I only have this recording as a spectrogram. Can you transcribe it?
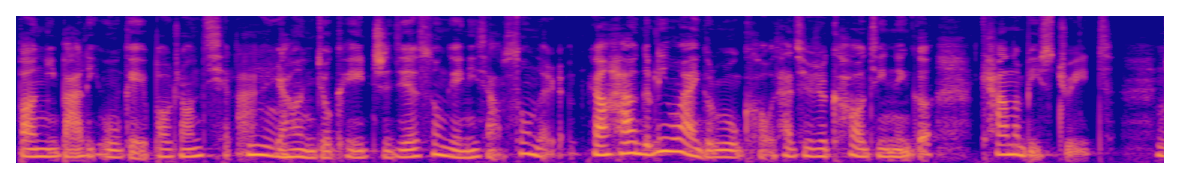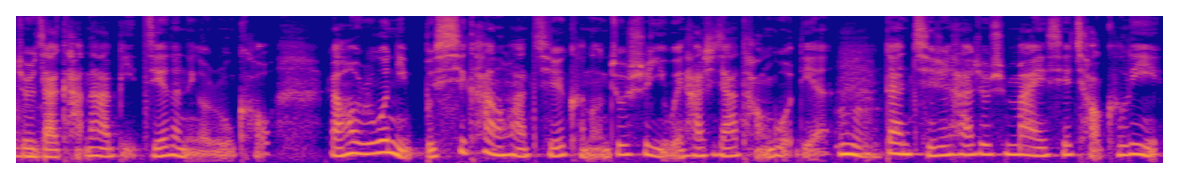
帮你把礼物给包装起来，嗯。然后你就可以直接送给你想送的人。然后还有个另外一个入口，它其实靠近那个 Carnaby Street，就是在卡纳比街的那个入口。然后如果你不细看的话，其实可能就是以为它是一家糖果店，嗯但其实它就是卖一些巧克力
